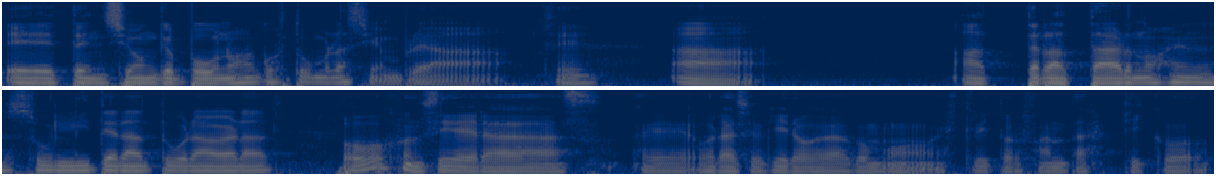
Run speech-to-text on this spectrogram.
eh, tensión que Poe nos acostumbra siempre a, a, a tratarnos en su literatura, ¿verdad? ¿Vos consideras eh, Horacio Quiroga como escritor fantástico?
